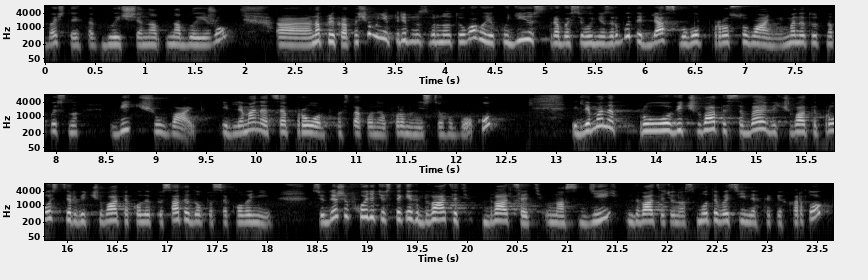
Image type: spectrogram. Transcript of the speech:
Бачите, їх так ближче наближу. Наприклад, на що мені потрібно звернути увагу, яку дію треба сьогодні зробити для свого просування? У мене тут написано відчувай. І для мене це про ось так вони оформлені з цього боку. І для мене про відчувати себе, відчувати простір, відчувати, коли писати дописи, коли ні. Сюди ж входять ось таких 20, 20 у нас дій, 20 у нас мотиваційних таких карток.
